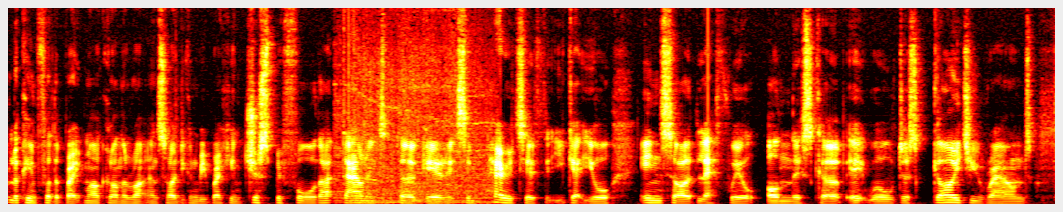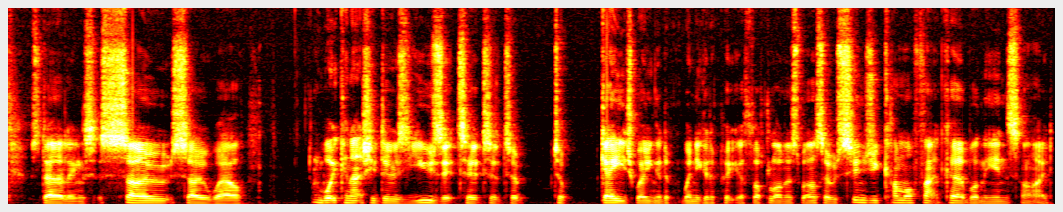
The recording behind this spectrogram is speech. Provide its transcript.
looking for the brake marker on the right hand side you're going to be braking just before that down into third gear and it's imperative that you get your inside left wheel on this curb it will just guide you round Stirling's so so well what you can actually do is use it to to, to to gauge where you're going to when you're going to put your throttle on as well. So as soon as you come off that curb on the inside,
